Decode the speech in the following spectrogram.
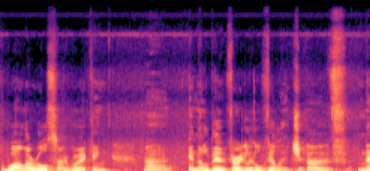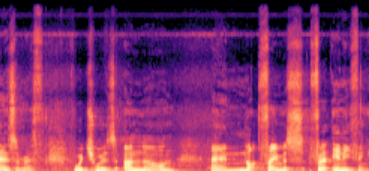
while they're also working uh, in the li- very little village of Nazareth, which was unknown and not famous for anything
